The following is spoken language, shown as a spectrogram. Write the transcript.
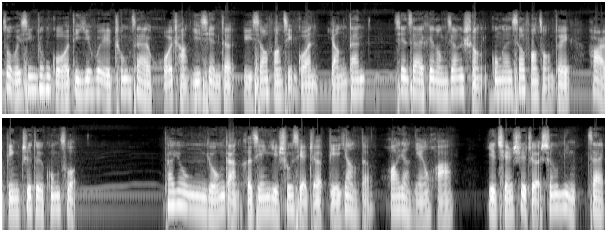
作为新中国第一位冲在火场一线的女消防警官杨丹，现在黑龙江省公安消防总队哈尔滨支队工作。她用勇敢和坚毅书写着别样的花样年华，也诠释着生命在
